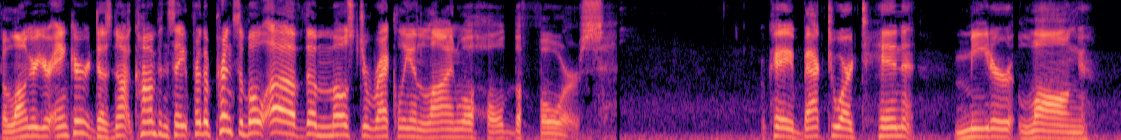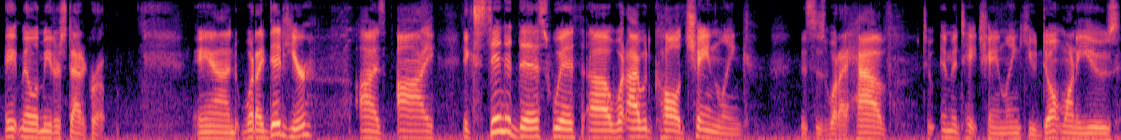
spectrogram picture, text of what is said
the longer your anchor does not compensate for the principle of the most directly in line will hold the force. Okay, back to our 10 meter long 8 millimeter static rope. And what I did here is I extended this with uh, what I would call chain link. This is what I have to imitate chain link. You don't want to use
